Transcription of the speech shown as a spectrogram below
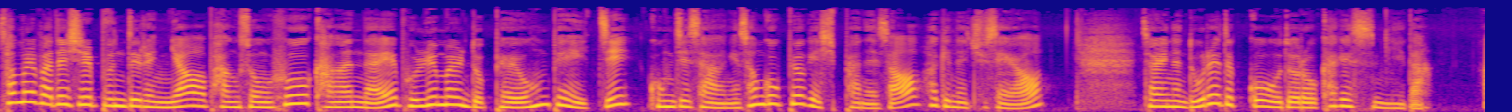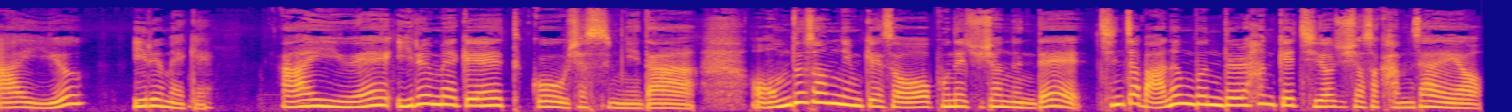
선물 받으실 분들은요, 방송 후 강한나의 볼륨을 높여요 홈페이지 공지사항의 선곡표 게시판에서 확인해 주세요. 저희는 노래 듣고 오도록 하겠습니다. 아이유, 이름에게. 아이유의 이름에게 듣고 오셨습니다. 엄두섭님께서 보내주셨는데, 진짜 많은 분들 함께 지어주셔서 감사해요.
